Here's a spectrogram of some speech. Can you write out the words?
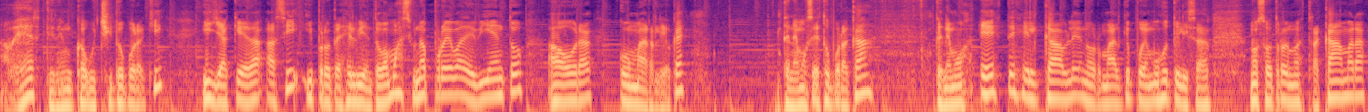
A ver, tiene un cabuchito por aquí. Y ya queda así y protege el viento. Vamos a hacer una prueba de viento ahora con Marley, ¿ok? Tenemos esto por acá, tenemos este es el cable normal que podemos utilizar nosotros en nuestra cámara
